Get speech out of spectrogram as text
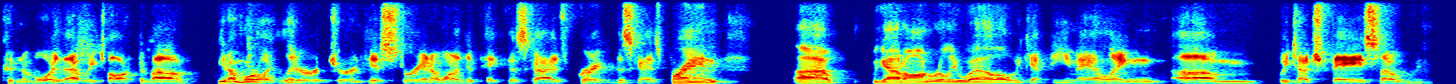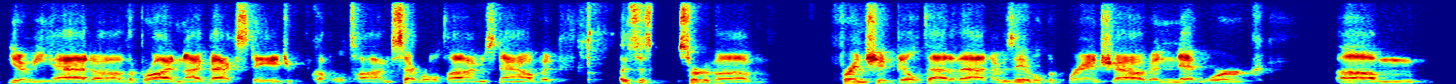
couldn't avoid that, we talked about you know more like literature and history, and I wanted to pick this guy's brain. This guy's brain. Uh, we got on really well. We kept emailing. Um, we touched base. So you know he had uh, the bride and I backstage a couple of times, several times now, but it's just sort of a friendship built out of that. I was able to branch out and network um,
